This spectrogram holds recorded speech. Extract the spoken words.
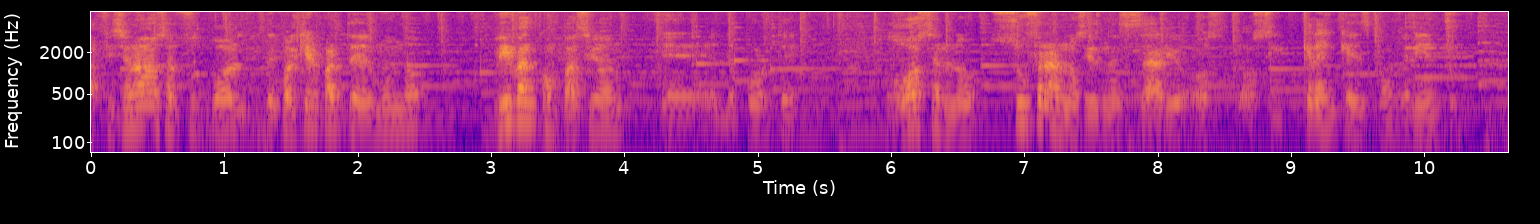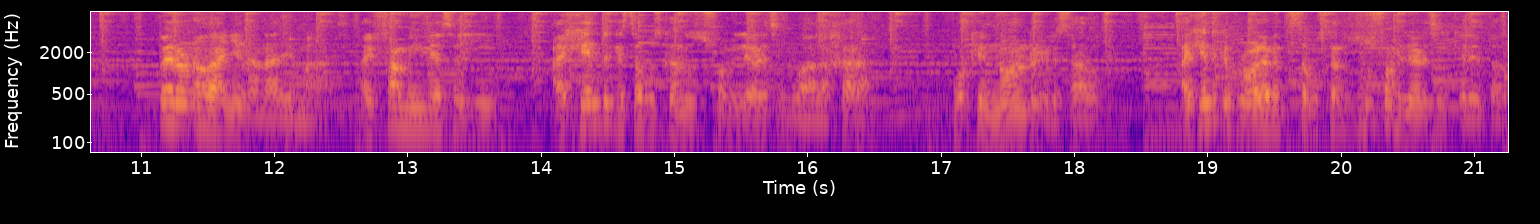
aficionados al fútbol de cualquier parte del mundo, vivan con pasión eh, el deporte, gócenlo, sufranlo si es necesario o, o si creen que es conveniente, pero no dañen a nadie más. Hay familias allí, Hay gente que está buscando a sus familiares en Guadalajara porque no han regresado. Hay gente que probablemente está buscando a sus familiares en Querétaro.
